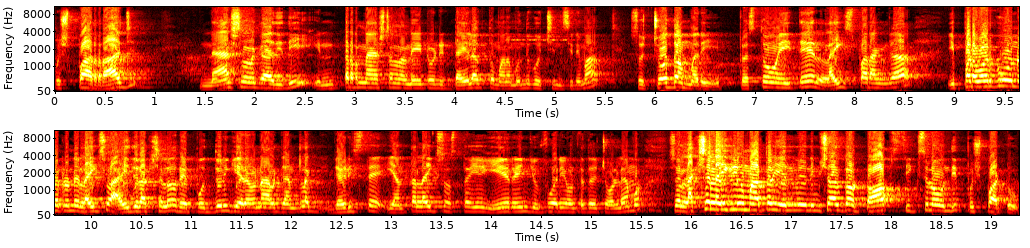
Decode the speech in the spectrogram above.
పుష్ప రాజ్. నేషనల్ కాదు ఇది ఇంటర్నేషనల్ అనేటువంటి డైలాగ్తో మన ముందుకు వచ్చింది సినిమా. సో చూద్దాం మరి. ప్రస్తుతం అయితే లైక్స్ పరంగా ఇప్పటి వరకు ఉన్నటువంటి లైక్స్ ఐదు లక్షలు రేపు పొద్దునకి ఇరవై నాలుగు గంటలకు గడిస్తే ఎంత లైక్స్ వస్తాయో ఏ రేంజ్ యుఫోరియా ఉంటుందో చూడలేము. సో లక్ష లైక్లు మాత్రం ఎనిమిది నిమిషాలతో టాప్ సిక్స్లో ఉంది పుష్ప టూ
